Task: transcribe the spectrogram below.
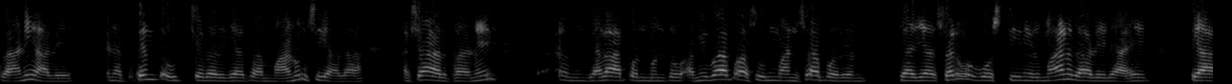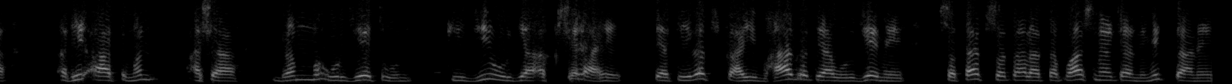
प्राणी आले आणि अत्यंत उच्च दर्जाचा माणूसही आला अशा अर्थाने ज्याला आपण म्हणतो अमिबापासून माणसापर्यंत त्या ज्या सर्व गोष्टी निर्माण झालेल्या आहेत त्या अधि आत्मन अशा ब्रह्म ऊर्जेतून की जी ऊर्जा अक्षय आहे त्यातीलच काही भाग त्या ऊर्जेने स्वतःच स्वतःला तपासण्याच्या निमित्ताने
